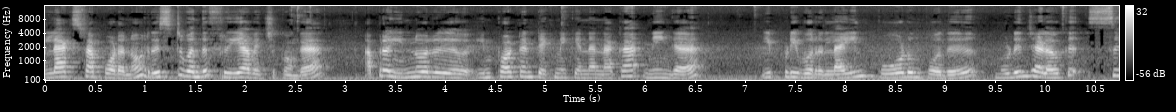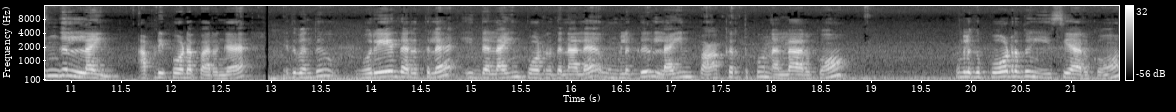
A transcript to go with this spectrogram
ரிலாக்ஸ்டாக போடணும். ரிஸ்ட் வந்து ஃப்ரீயாக வச்சுக்கோங்க. அப்புறம் இன்னொரு இம்பார்ட்டன்ட் டெக்னிக் என்னன்னாக்கா நீங்கள் இப்படி ஒரு லைன் போடும்போது முடிஞ்ச அளவுக்கு சிங்கிள் லைன் அப்படி போட பாருங்க. இது வந்து ஒரே தரத்தில் இந்த லைன் போடுறதுனால உங்களுக்கு லைன் பார்க்கறதுக்கும் நல்லாயிருக்கும் உங்களுக்கு போடுறதும் ஈஸியாக இருக்கும்.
